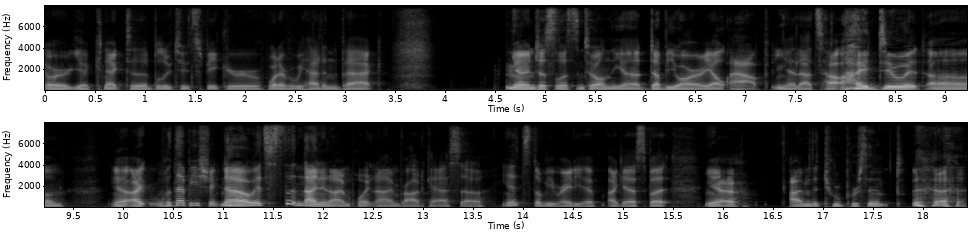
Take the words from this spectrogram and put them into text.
or, you know, connect to the Bluetooth speaker, whatever we had in the back. You know, and just listen to on the uh, WRAL app. You know, that's how I do it. Um, know, I would that be sh- no, it's the 99.9 broadcast, so yeah, it'd still be radio, I guess. But you know, I'm the two percent. uh,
